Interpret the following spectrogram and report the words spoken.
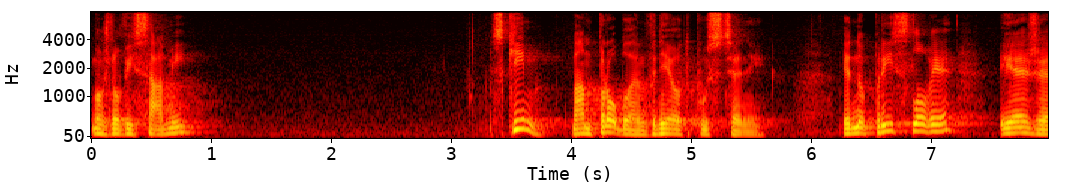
Možno vy sami? S kým mám problém v neodpustení? Jedno príslovie je, že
